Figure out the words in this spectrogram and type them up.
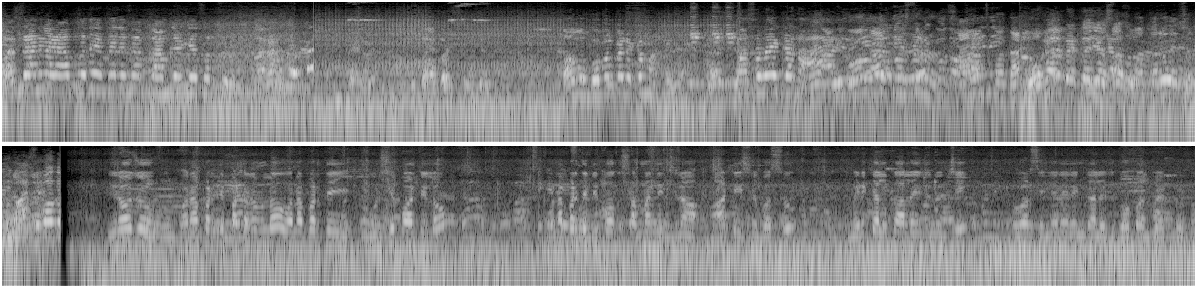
బస్ స్టాండ్ రాకపోతే ఎమ్మెల్యే కంప్లైంట్ బాబు గోపాల్పేట ఎక్కమ్మా? బస్సులో ఎక్కన్నా గోపాల్పేటలో చేస్తారు ఈరోజు వనపర్తి పట్టణంలో వనపర్తి మున్సిపాలిటీలో వనపర్తి డిపోకు సంబంధించిన ఆర్టీసీ బస్సు మెడికల్ కాలేజ్ నుంచి towards engineering college Gopalpet route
